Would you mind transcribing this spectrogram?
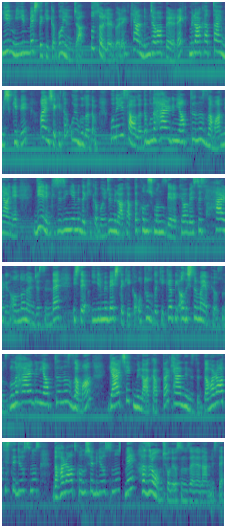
20-25 dakika boyunca bu soruları böyle kendim cevap vererek mülakattaymış gibi aynı şekilde uyguladım. Bu neyi sağladı? Bunu her gün yaptığınız zaman yani diyelim ki sizin 20 dakika boyunca mülakatta konuşmanız gerekiyor ve siz her gün ondan öncesinde işte 25 dakika 30 dakika bir alıştırma yapıyorsunuz. Bunu her gün yaptığınız zaman gerçek mülakatta kendinizi daha rahat hissediyorsunuz, daha rahat konuşabiliyorsunuz ve hazır olmuş oluyorsunuz en önemlisi.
